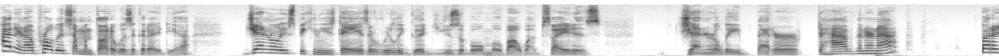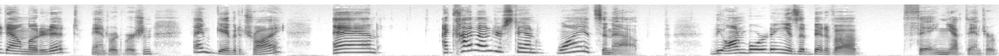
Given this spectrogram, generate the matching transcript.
I don't know. Probably someone thought it was a good idea generally speaking, these days, a really good usable mobile website is generally better to have than an app. But I downloaded it, Android version, and gave it a try. And I kind of understand why it's an app. The onboarding is a bit of a thing. You have to enter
